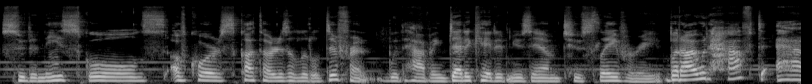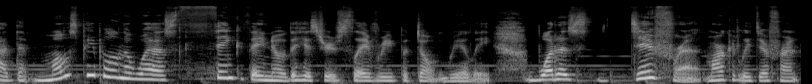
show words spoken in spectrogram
Sudanese schools. Of course, Qatar is a little different with having dedicated museum to slavery. But I would have to add that most people in the West think they know the history of slavery, but don't really. What is different, markedly different,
